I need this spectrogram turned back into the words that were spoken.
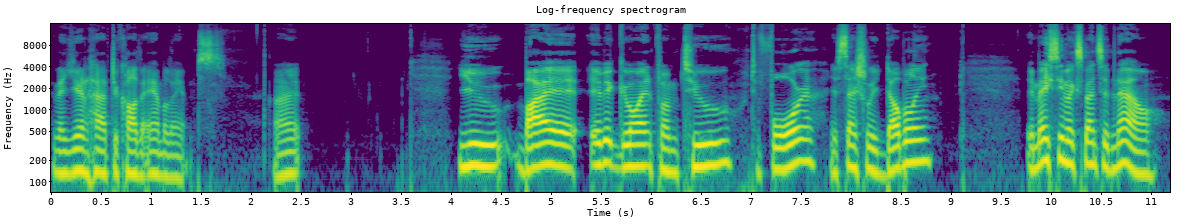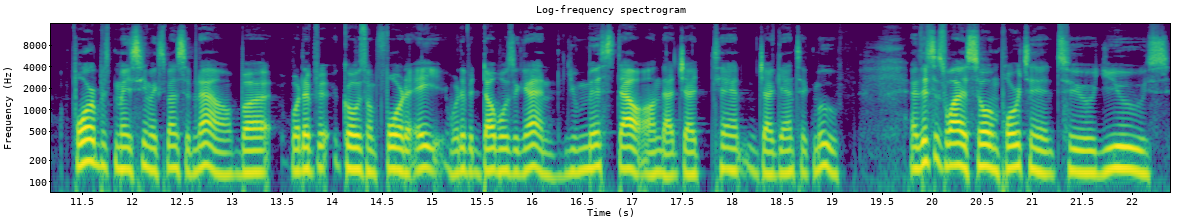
And then you're going to have to call the ambulance. All right you buy it if it went from two to four, essentially doubling. It may seem expensive now. Four may seem expensive now, but what if it goes from four to eight? What if it doubles again? You missed out on that gigantic move. And this is why it's so important to use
